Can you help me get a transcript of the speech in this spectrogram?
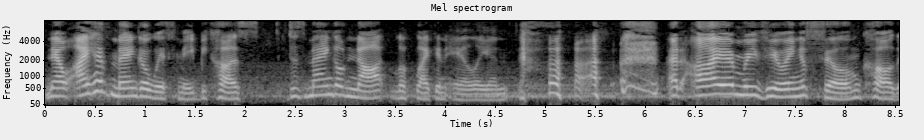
Now, I have Mango with me because does Mango not look like an alien? and I am reviewing a film called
